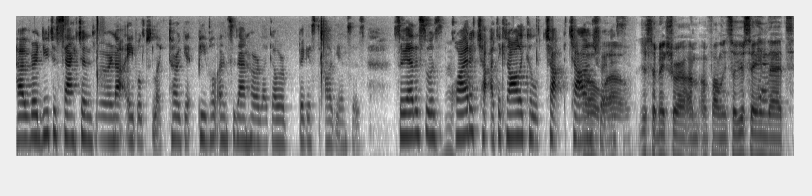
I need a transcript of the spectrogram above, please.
However, due to sanctions, we were not able to like target people in Sudan who are like our biggest audiences. So yeah, this was mm-hmm. quite a, cha- a technological cha- challenge oh, for wow. us. Just to make sure I'm, I'm following. So you're saying yeah. that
